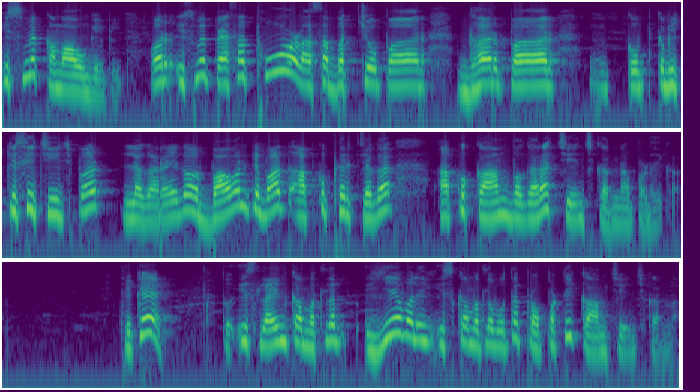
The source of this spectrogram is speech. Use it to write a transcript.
इसमें कमाओगे भी। और इसमें पैसा थोड़ा सा बच्चों पर, घर पर कभी किसी चीज़ पर लगा रहेगा, और बावन के बाद आपको फिर जगह, आपको काम वगैरह चेंज करना पड़ेगा। ठीक है? तो इस लाइन का मतलब ये वाली, इसका मतलब होता है प्रॉपर्टी, काम चेंज करना।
